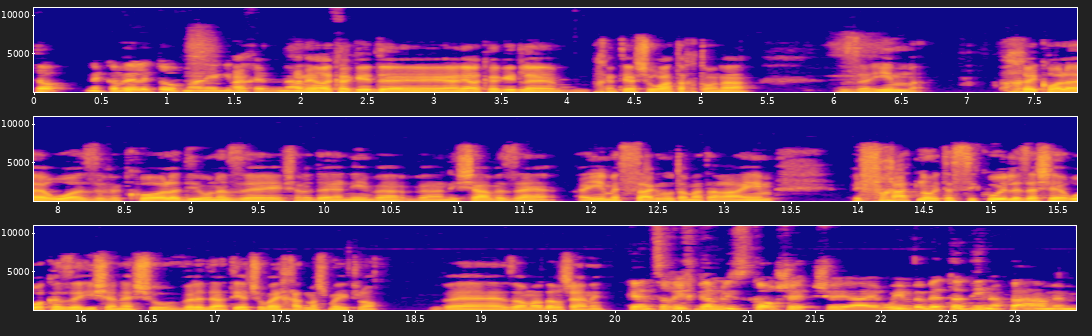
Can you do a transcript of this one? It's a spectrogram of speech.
טוב נקווה לטוב מה אני אגיד לכם. אני רק אגיד אה, אני רק אגיד מבחינתי השורה התחתונה זה אם אחרי כל האירוע הזה וכל הדיון הזה של הדיינים והענישה וזה האם השגנו את המטרה האם הפחתנו את הסיכוי לזה שאירוע כזה יישנה שוב ולדעתי התשובה היא חד משמעית לא. וזה אומר דרשני. כן צריך גם לזכור ש, שהאירועים בבית הדין הפעם הם,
